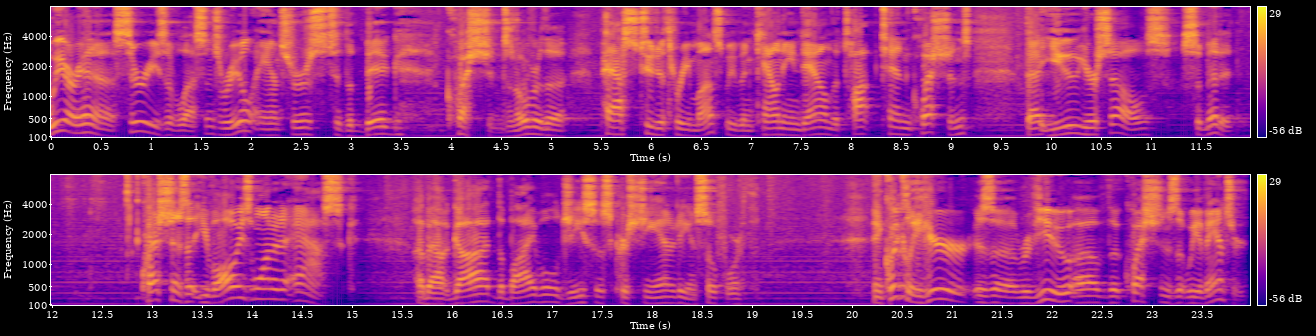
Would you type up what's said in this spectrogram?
We are in a series of lessons, real answers to the big questions. And over the past two to three months, we've been counting down the top 10 questions that you yourselves submitted. Questions that you've always wanted to ask about God, the Bible, Jesus, Christianity, and so forth. And quickly, here is a review of the questions that we have answered.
